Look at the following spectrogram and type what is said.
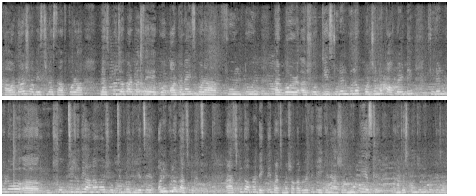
খাওয়ার দাওয়ার সব এসেছিল সার্ভ করা প্লাস পুজো পারপাসে অর্গানাইজ করা, ফুল, টুল, তারপর সবজি স্টুডেন্টগুলো প্রচণ্ড কোঅপারেটিভ স্টুডেন্টগুলো সবজি যদি আনা হয়, সবজিগুলো ধুয়েছে, অনেকগুলো কাজ করেছে। আর আজকে তো আপনারা দেখতেই পাচ্ছেন আমরা সকালবেলা থেকে এখানে আসা মূর্তি এসছে। এখন জাস্ট অঞ্জলি করতে যাব।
